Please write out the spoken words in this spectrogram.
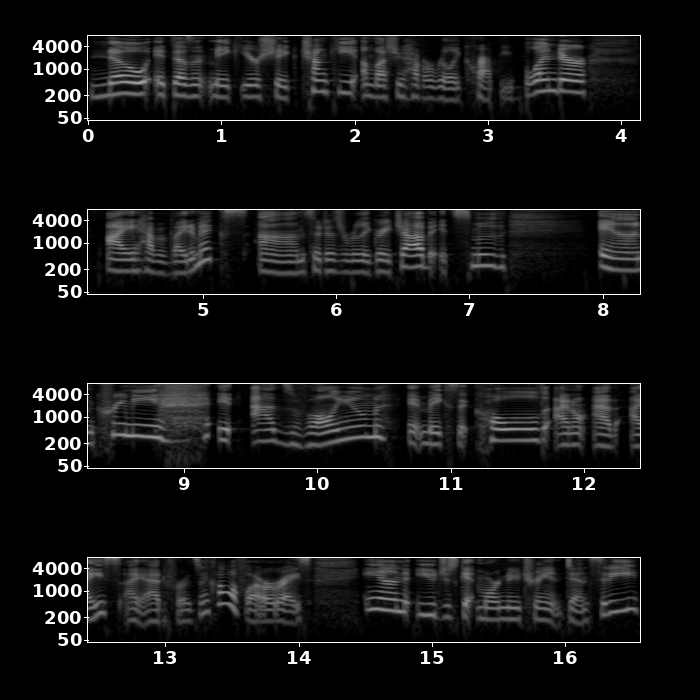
No, it doesn't make your shake chunky unless you have a really crappy blender. I have a Vitamix, um, so it does a really great job. It's smooth and creamy. It adds volume, it makes it cold. I don't add ice, I add frozen cauliflower rice. And you just get more nutrient density.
